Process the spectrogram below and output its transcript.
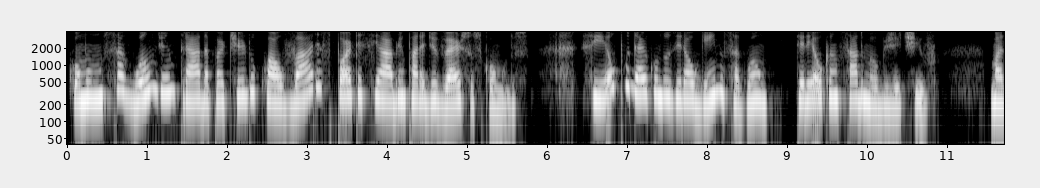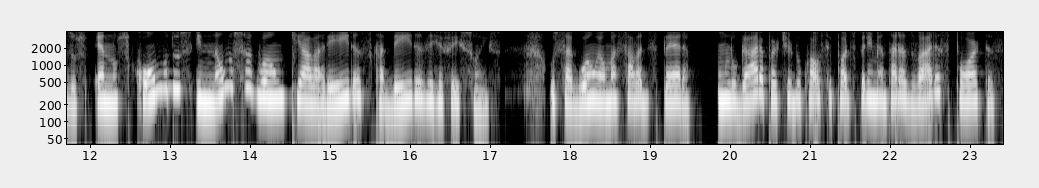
como um saguão de entrada a partir do qual várias portas se abrem para diversos cômodos. Se eu puder conduzir alguém no saguão, terei alcançado meu objetivo mas é nos cômodos e não no saguão que há lareiras, cadeiras e refeições. O saguão é uma sala de espera, um lugar a partir do qual se pode experimentar as várias portas,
